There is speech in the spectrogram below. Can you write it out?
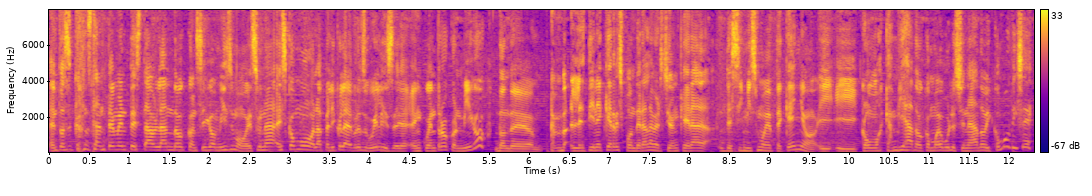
Entonces constantemente está hablando consigo mismo. Es una, es como la película de Bruce Willis, eh, Encuentro conmigo, donde le tiene que responder a la versión que era de sí mismo de pequeño y, cómo ha cambiado, cómo ha evolucionado y cómo dice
